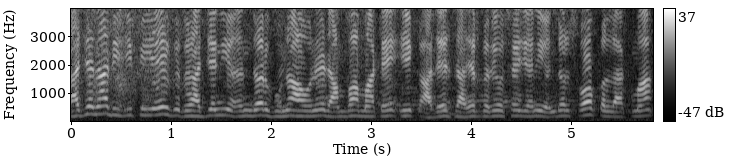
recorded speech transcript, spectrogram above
રાજ્યના ડીજીપીએ રાજ્યની અંદર ગુનાઓને ડામવા માટે એક આદેશ જાહેર કર્યો છે જેની અંદર સો કલાકમાં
